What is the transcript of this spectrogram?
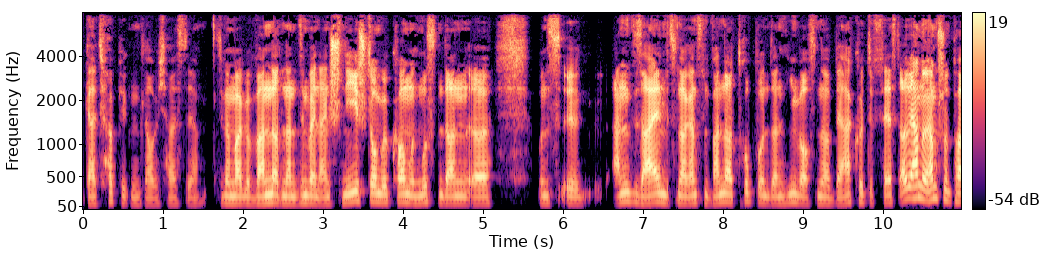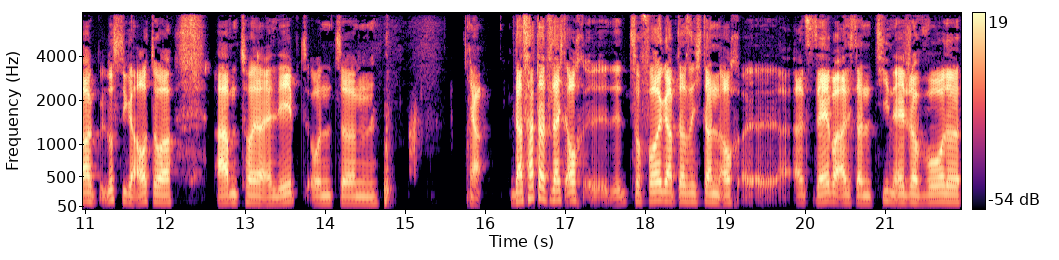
Galthöppigen, glaube ich, heißt der. Sind wir mal gewandert und dann sind wir in einen Schneesturm gekommen und mussten dann äh, uns äh, anseilen mit so einer ganzen Wandertruppe und dann hingen wir auf so einer Berghütte fest. Also wir haben, wir haben schon ein paar lustige Outdoor-Abenteuer erlebt und ähm, ja, das hat dann vielleicht auch äh, zur Folge gehabt, dass ich dann auch äh, als selber, als ich dann Teenager wurde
